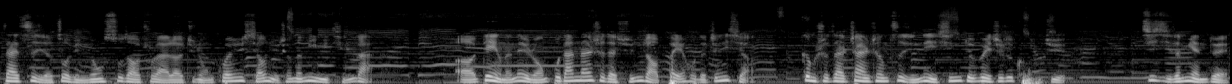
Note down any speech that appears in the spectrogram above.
在自己的作品中塑造出来了这种关于小女生的秘密情感。呃，电影的内容不单单是在寻找背后的真相，更是在战胜自己内心对未知的恐惧，积极的面对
